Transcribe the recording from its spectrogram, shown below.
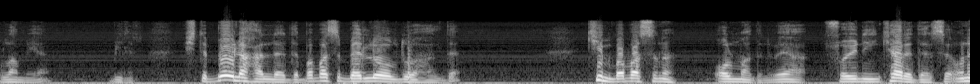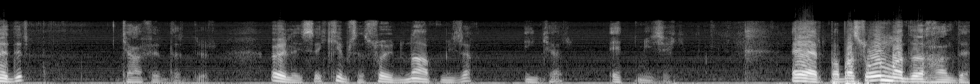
Bulamayabilir. İşte böyle hallerde babası belli olduğu halde kim babasını olmadığını veya soyunu inkar ederse o nedir? Kafirdir diyor. Öyleyse kimse soyunu ne yapmayacak? İnkar etmeyecek. Eğer babası olmadığı halde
